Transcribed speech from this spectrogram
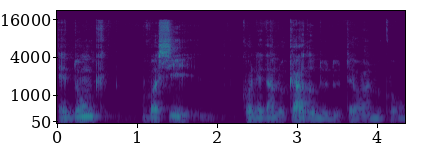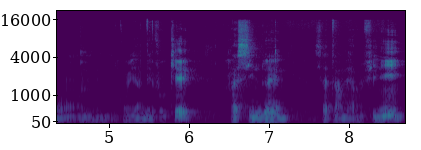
Et donc, voici qu'on est dans le cadre de, de théorème qu'on vient d'évoquer. Racine de n, ça tend vers l'infini.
